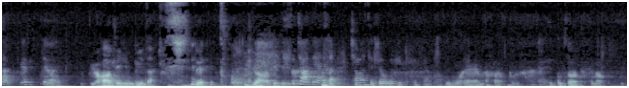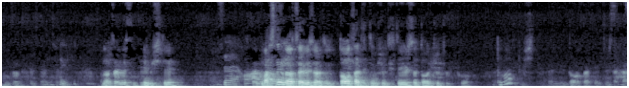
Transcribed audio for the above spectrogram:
садгаас тийм. би хоол хийх юм би зааж үзсэн шүү дээ. Би хоол хийх юм одоо яасан? Чамаас илүү өөр хэд ихээс авчихсан. Оо, Амар хаа бүр хэдэн зуун дахин нөө хэдэн зуун дахин зааж. Нууц авьяасан тийм биш тий. За яг хаа. Бас нэг авьяасаа дуулаад идэм шүү. Тэгтээ ерөөсөө дуулж үзүүлдэг. Дуур биш. Дуулаад хийж байгаа.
